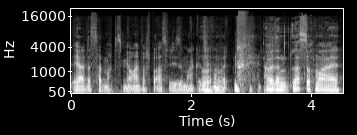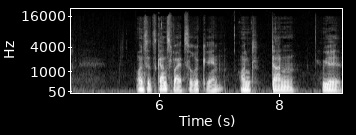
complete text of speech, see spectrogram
ja, deshalb macht es mir auch einfach Spaß, für diese Marke zu Mhm. arbeiten. Aber dann lass doch mal uns jetzt ganz weit zurückgehen und dann wir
